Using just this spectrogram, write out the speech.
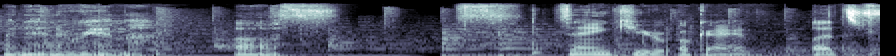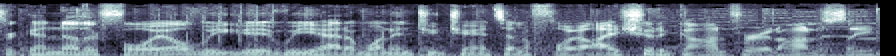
Bananarama. Oh, th thank you. Okay, let's another foil. We we had a one in two chance at a foil. I should have gone for it, honestly.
